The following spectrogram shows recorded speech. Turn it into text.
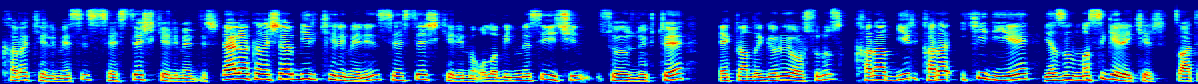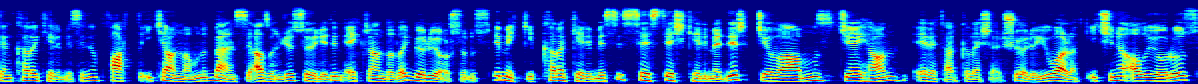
kara kelimesi sesteş kelimedir. Değerli arkadaşlar bir kelimenin sesteş kelime olabilmesi için sözlükte Ekranda görüyorsunuz kara 1, kara 2 diye yazılması gerekir. Zaten kara kelimesinin farklı iki anlamını ben size az önce söyledim. Ekranda da görüyorsunuz. Demek ki kara kelimesi sesteş kelimedir. Cevabımız Ceyhan. Evet arkadaşlar şöyle yuvarlak içine alıyoruz.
